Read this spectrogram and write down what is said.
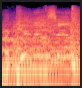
the kid is in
